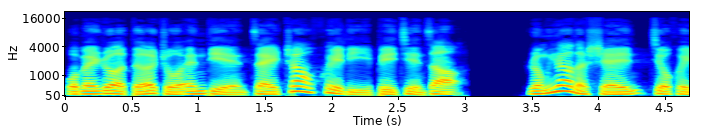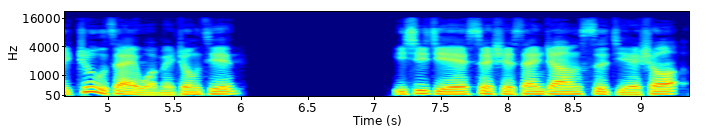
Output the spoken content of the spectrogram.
我们若得着恩典，在召会里被建造。荣耀的神就会住在我们中间。以西结四十三章四节说：“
